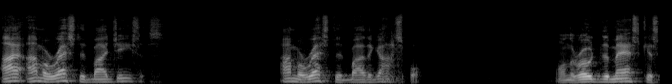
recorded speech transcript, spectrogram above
I, I'm arrested by Jesus. I'm arrested by the gospel. On the road to Damascus,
